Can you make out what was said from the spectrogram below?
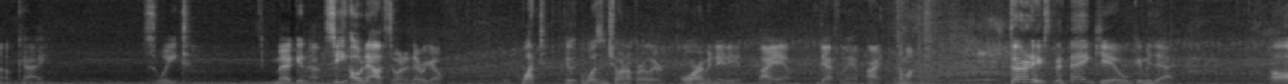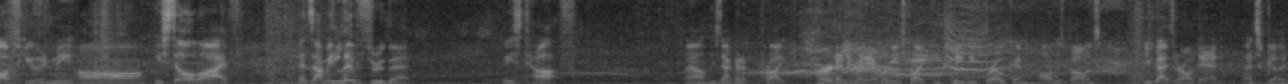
Okay. Sweet. Megan, uh, see, oh, now it's doing it. There we go. What? It wasn't showing up earlier. Or I'm an idiot. I am. Definitely am. All right, come on. 30 thank you. Give me that. Oh, excuse me. Oh, he's still alive? That zombie lived through that. He's tough. Well, he's not gonna probably hurt anybody ever. He's probably completely broken, all of his bones. You guys are all dead. That's good.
